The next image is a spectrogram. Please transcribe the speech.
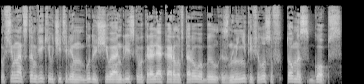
В XVII веке учителем будущего английского короля Карла II был знаменитый философ Томас Гоббс.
